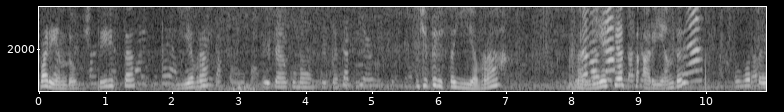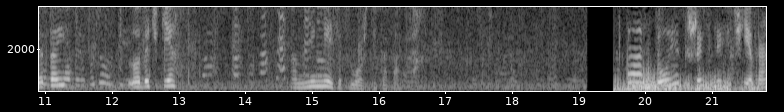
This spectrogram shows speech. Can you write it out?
в аренду 400 евро. 400 евро за месяц аренды вот этой лодочки. Там месяц можете кататься. А, стоит 6 тысяч евро.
